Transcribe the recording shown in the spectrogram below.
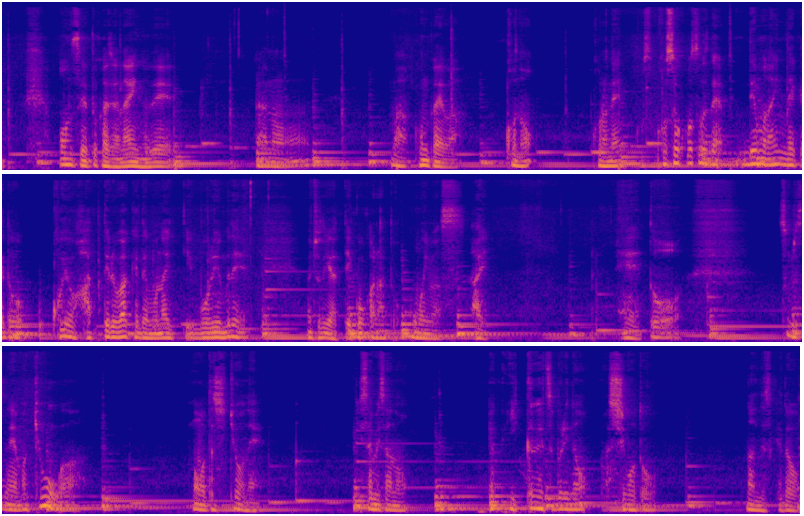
音声とかじゃないのであのまあ今回はこのこのねこそこそででもないんだけど声を張ってるわけでもないっていうボリュームで、ちょっとやっていこうかなと思います。はい。えっ、ー、とそうですね。まあ今日は、まあ、私今日ね久々の約1ヶ月ぶりの仕事なんですけど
